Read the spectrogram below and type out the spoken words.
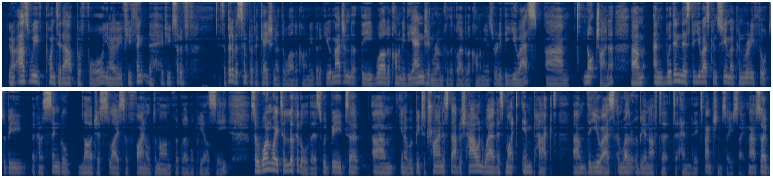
You know, as we've pointed out before, you know, if you think if you sort of it's a bit of a simplification of the world economy, but if you imagine that the world economy, the engine room for the global economy, is really the US, um, not China, um, and within this, the US consumer can really thought to be the kind of single largest slice of final demand for global PLC. So one way to look at all this would be to, um, you know, would be to try and establish how and where this might impact um, the US and whether it would be enough to to end the expansion, so you say. Now, so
